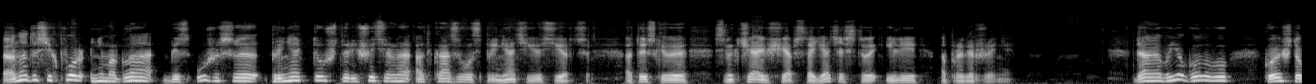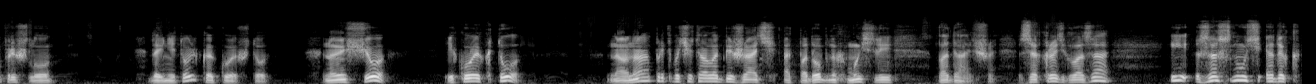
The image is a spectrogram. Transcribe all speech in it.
она до сих пор не могла без ужаса принять то, что решительно отказывалось принять ее сердце, отыскивая смягчающие обстоятельства или опровержение. Да, в ее голову кое-что пришло. Да и не только кое-что, но еще и кое-кто. Но она предпочитала бежать от подобных мыслей подальше, закрыть глаза и заснуть эдак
